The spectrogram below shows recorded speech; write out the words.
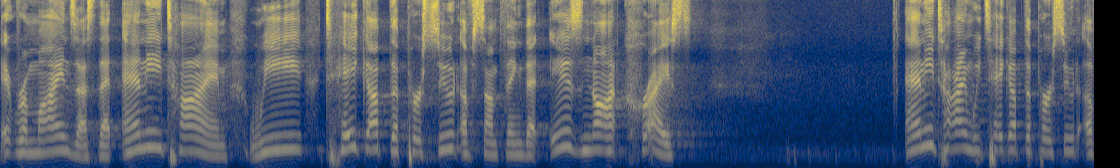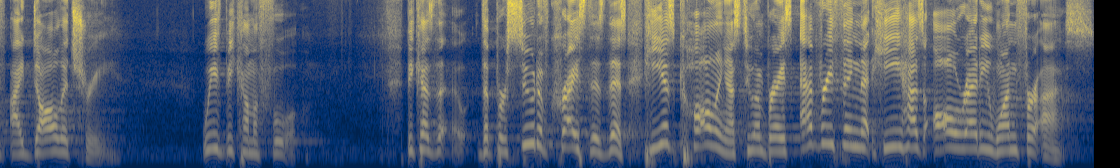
it reminds us that any time we take up the pursuit of something that is not Christ, anytime we take up the pursuit of idolatry, we've become a fool. Because the, the pursuit of Christ is this He is calling us to embrace everything that He has already won for us.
